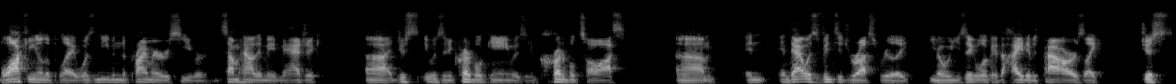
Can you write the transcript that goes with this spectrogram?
blocking on the play, wasn't even the primary receiver. Somehow they made magic. Uh, just it was an incredible game. It was an incredible toss. Um, and and that was vintage Russ, really. You know, when you take a look at the height of his powers, like just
